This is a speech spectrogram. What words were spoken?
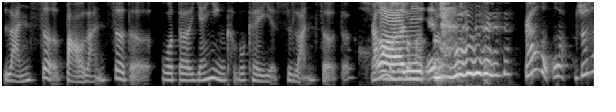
蓝色，宝蓝色的，我的眼影可不可以也是蓝色的？然后你，然后我就说，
